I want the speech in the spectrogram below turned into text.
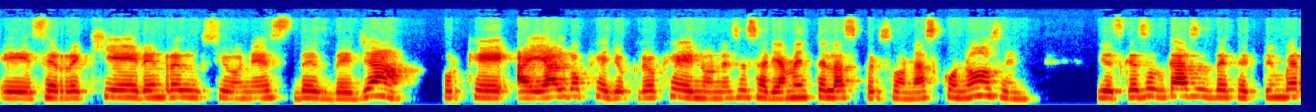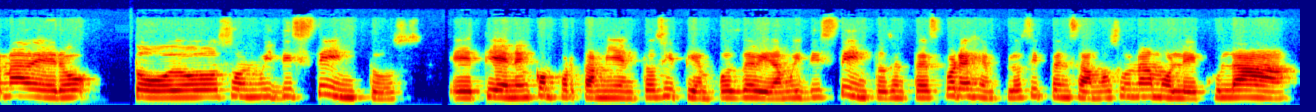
eh, se requieren reducciones desde ya, porque hay algo que yo creo que no necesariamente las personas conocen, y es que esos gases de efecto invernadero todos son muy distintos, eh, tienen comportamientos y tiempos de vida muy distintos. Entonces, por ejemplo, si pensamos una molécula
